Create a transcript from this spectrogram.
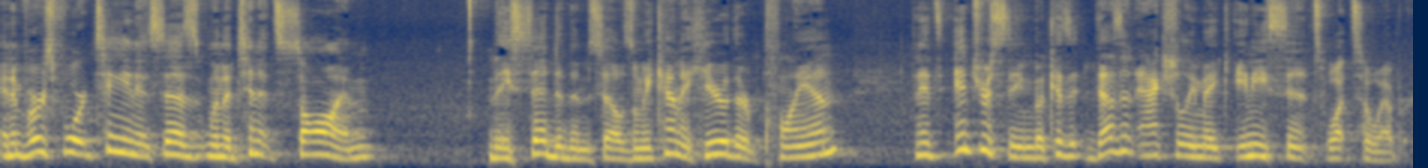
And in verse 14, it says, When the tenants saw him, they said to themselves, and we kind of hear their plan. And it's interesting because it doesn't actually make any sense whatsoever.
